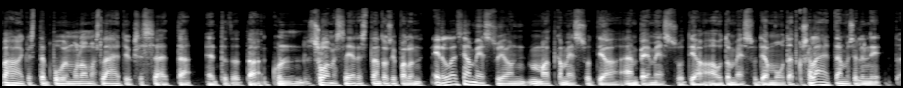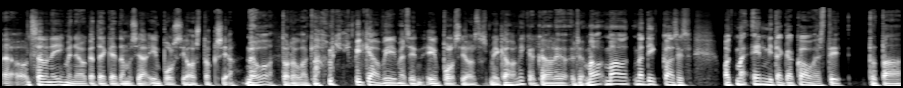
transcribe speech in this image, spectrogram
vähän aikaa sitten puhuin mun omassa lähetyksessä, että, että tota, kun Suomessa järjestetään tosi paljon erilaisia messuja, on matkamessut ja MP-messut ja automessut ja muuta. Että kun sä lähdet tämmöiselle, niin äh, oot sellainen ihminen, joka tekee tämmöisiä impulssiostoksia. No, todellakin. Mikä on viimeisin impulssiostos, mikä No, on? mikäkään oli? Mä, mä, mä dikkaan siis, vaikka mä en mitenkään kauheasti, tota,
